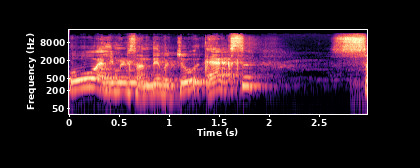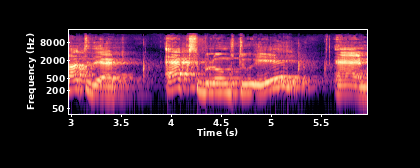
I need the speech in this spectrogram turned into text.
ਉਹ ਐਲੀਮੈਂਟਸ ਆਂਦੇ ਬੱਚੋ, x such that x belongs to A and,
